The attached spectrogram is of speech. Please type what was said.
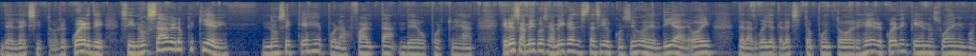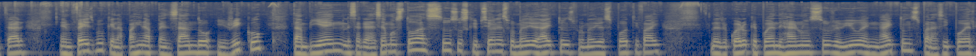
del éxito. Recuerde, si no sabe lo que quiere, no se queje por la falta de oportunidad. Queridos amigos y amigas, este ha sido el consejo del día de hoy de las huellas del éxito.org. Recuerden que nos pueden encontrar en Facebook, en la página Pensando y Rico. También les agradecemos todas sus suscripciones por medio de iTunes, por medio de Spotify. Les recuerdo que pueden dejarnos su review en iTunes para así poder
